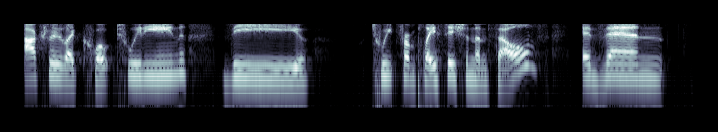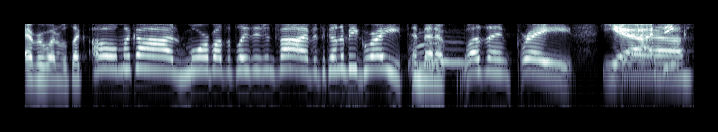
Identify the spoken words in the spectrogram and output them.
actually like quote tweeting the tweet from PlayStation themselves, and then everyone was like, "Oh my god, more about the PlayStation 5. It's going to be great." And then it wasn't great. Yeah, Yeah. I think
